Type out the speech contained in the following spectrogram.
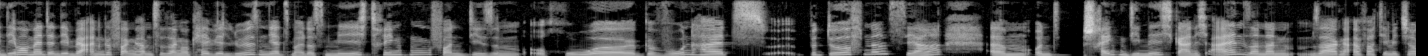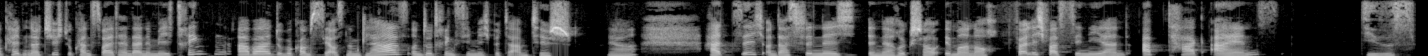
in dem Moment, in dem wir angefangen haben zu sagen, okay, wir lösen jetzt mal das Milchtrinken von diesem Ruhe-Gewohnheitsbedürfnis, ja, ähm, und schränken die Milch gar nicht ein, sondern sagen einfach dem Mädchen, okay, natürlich, du kannst weiterhin deine Milch trinken, aber du bekommst sie aus einem Glas und du trinkst die Milch bitte am Tisch, ja. Hat sich, und das finde ich in der Rückschau immer noch völlig faszinierend, ab Tag eins dieses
